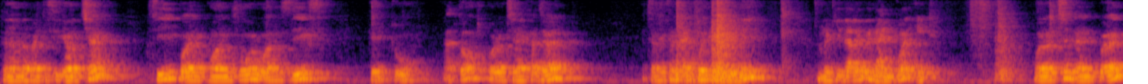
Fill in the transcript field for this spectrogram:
তাহলে আমরা পাইতেছি কি হচ্ছে? Three point one four one six into এত, পরে হচ্ছে এক হাজার। আচ্ছা আমি এখানে নাইন পয়েন্ট এইট দিই। আমরা কি দেওয়া লাগবে? নাইন পয়েন্ট এইট পরে হচ্ছে nine point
